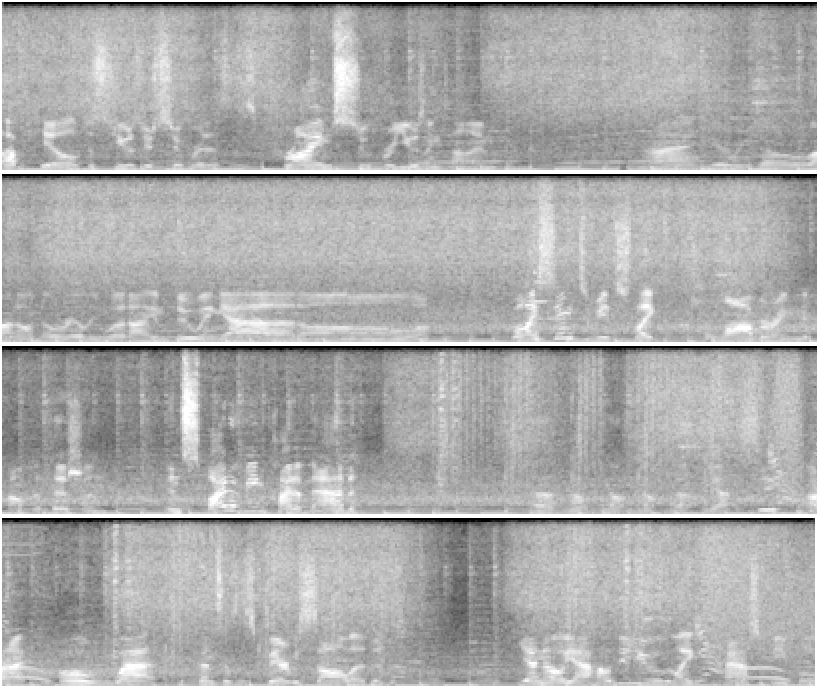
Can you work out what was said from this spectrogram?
uphill, just use your super. This is prime super using time. Alright, here we go. I don't know really what I am doing at all. Well, I seem to be just like clobbering the competition, in spite of being kind of bad. Uh, no, no, no, no, yeah, see? Alright. Oh, wow, princess is very solid. Yeah, no, yeah, how do you, like, pass people?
